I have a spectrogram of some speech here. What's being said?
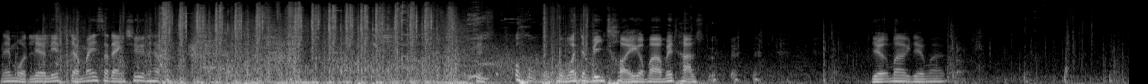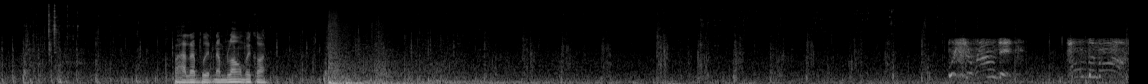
ในโหมดเรียลลิสจะไม่แสดงชื่อนะครับ โอ้โห ผมว่าจะวิ่งถอยกลับมาไม่ทัน เยอะมากเยอะมากปาระเบิดนำร่องไปก่อน We're surrounded! Hold them off!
